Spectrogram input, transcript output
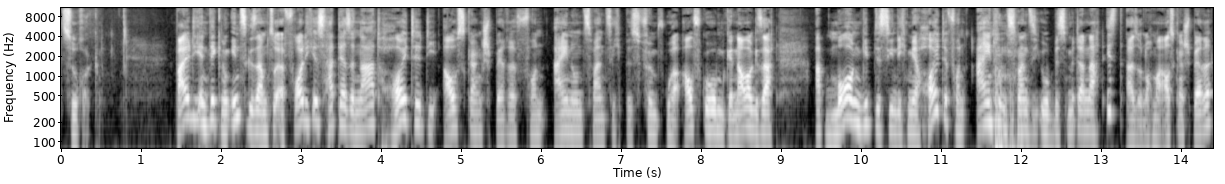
zurück. Weil die Entwicklung insgesamt so erfreulich ist, hat der Senat heute die Ausgangssperre von 21 bis 5 Uhr aufgehoben. Genauer gesagt Ab morgen gibt es sie nicht mehr. Heute von 21 Uhr bis Mitternacht ist also nochmal Ausgangssperre.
